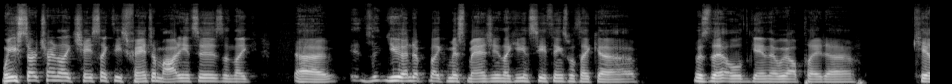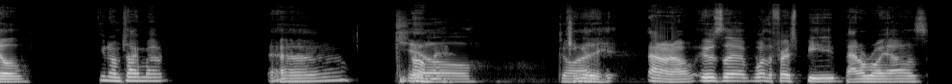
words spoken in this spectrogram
when you start trying to like chase like these phantom audiences and like uh you end up like mismanaging. Like you can see things with like uh was the old game that we all played uh kill. You know what I'm talking about? Uh Kill. Go King on. The I don't know. It was uh, one of the first B battle royales.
